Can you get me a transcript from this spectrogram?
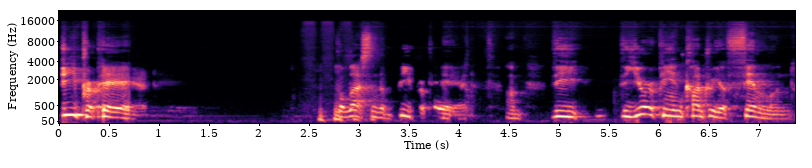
Be prepared. the lesson of be prepared. Um, the the European country of Finland.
